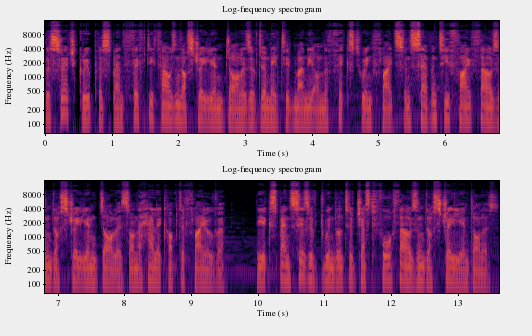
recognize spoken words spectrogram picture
The search group has spent 50,000 Australian dollars of donated money on the fixed wing flights and 75,000 Australian dollars on the helicopter flyover. The expenses have dwindled to just 4,000 Australian dollars.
